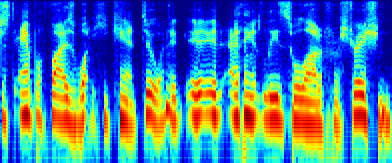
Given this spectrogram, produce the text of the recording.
just amplifies what he can't do, and it, it I think it leads to a lot of frustration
